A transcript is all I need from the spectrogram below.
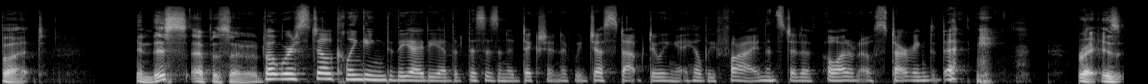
But in this episode, But we're still clinging to the idea that this is an addiction. If we just stop doing it, he'll be fine instead of, oh, I don't know, starving to death. right, is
